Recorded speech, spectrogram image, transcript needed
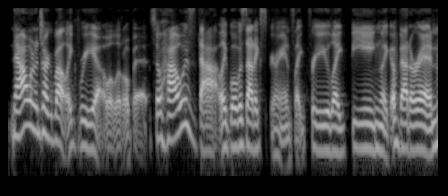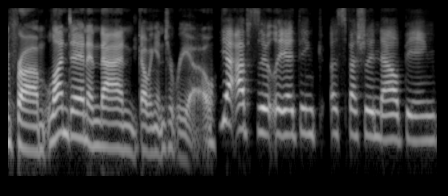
now I want to talk about like Rio a little bit. So, how was that? Like, what was that experience like for you, like being like a veteran from London and then going into Rio? Yeah, absolutely. I think especially now being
